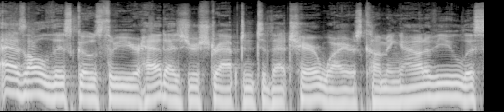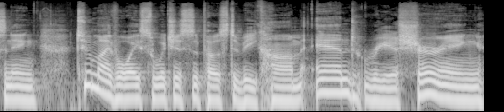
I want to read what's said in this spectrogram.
as all this goes through your head as you're strapped into that chair, wires coming out of you, listening to my voice, which is supposed to be calm and reassuring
